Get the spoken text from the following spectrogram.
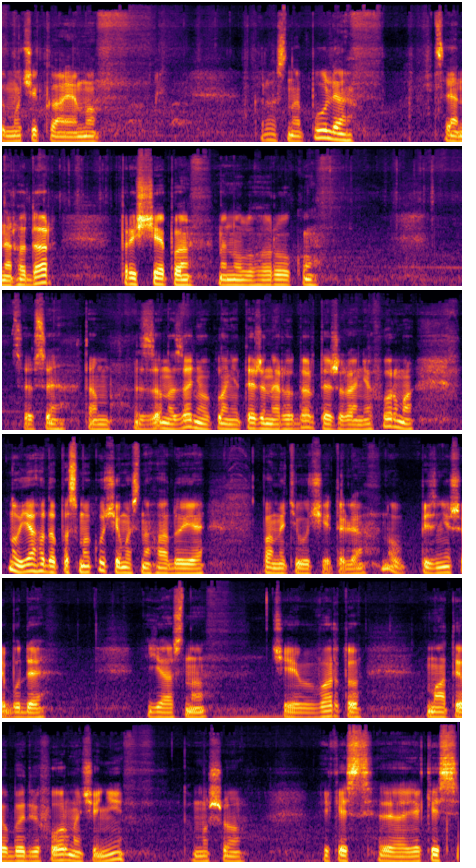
тому чекаємо. Красна пуля. Це Енергодар прищепа минулого року. Це все там на задньому плані теж енергодар, теж рання форма. Ну, ягода по смаку чимось нагадує пам'яті учителя. Ну, пізніше буде ясно, чи варто мати обидві форми, чи ні. Тому що якесь, е, якесь,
